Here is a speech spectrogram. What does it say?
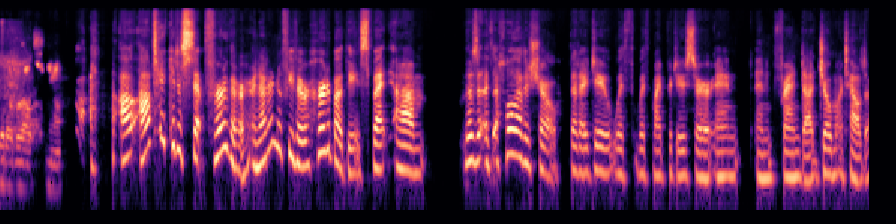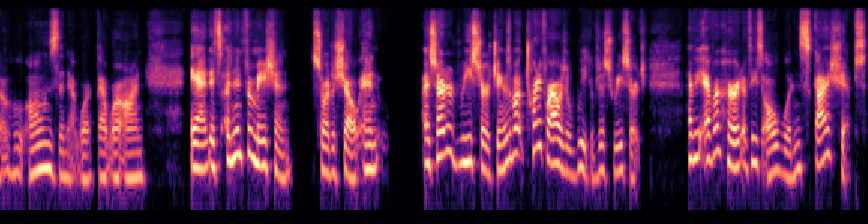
whatever else. You know, I'll, I'll take it a step further. And I don't know if you've ever heard about these, but um, there's a, a whole other show that I do with with my producer and and friend uh, Joe Montaldo, who owns the network that we're on, and it's an information sort of show. And I started researching. It was about 24 hours a week of just research. Have you ever heard of these old wooden sky ships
